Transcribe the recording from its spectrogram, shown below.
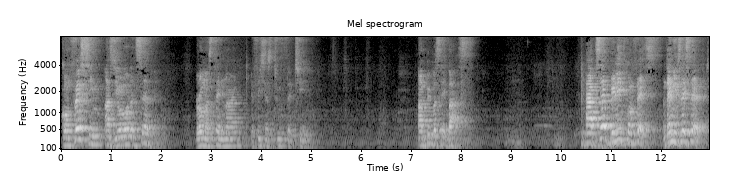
Confess him as your Lord and Savior. Romans 10.9, Ephesians 2.13. And people say, Bas. Accept, believe, confess. And then you say, saved.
